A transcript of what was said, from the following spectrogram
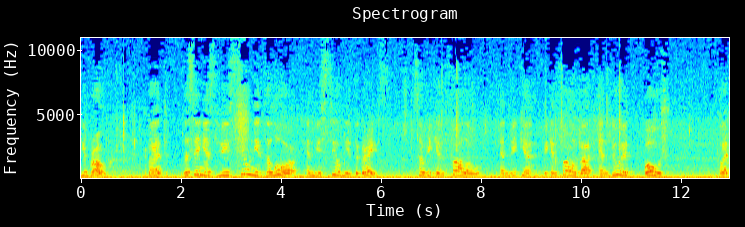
you're broke. But the thing is, we still need the law and we still need the grace, so we can follow and we can we can follow God and do it both. But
